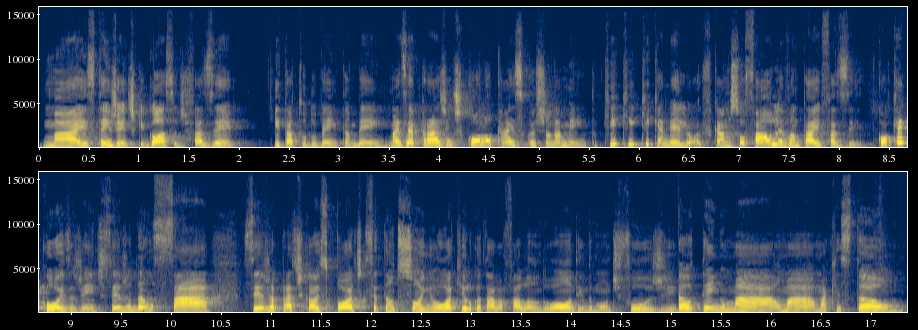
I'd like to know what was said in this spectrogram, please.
Mas tem gente que gosta de fazer. E tá tudo bem também. Mas é pra gente colocar esse questionamento. O que, que, que é melhor? Ficar no sofá ou levantar e fazer? Qualquer coisa, gente. Seja dançar, seja praticar o esporte que você tanto sonhou, aquilo que eu estava falando ontem do Monte Fuji. Eu tenho uma, uma, uma questão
